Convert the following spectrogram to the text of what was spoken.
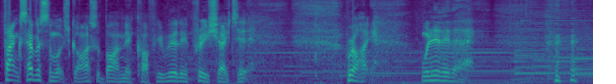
thanks ever so much, guys, for buying me a coffee. Really appreciate it. Right, we're nearly there.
